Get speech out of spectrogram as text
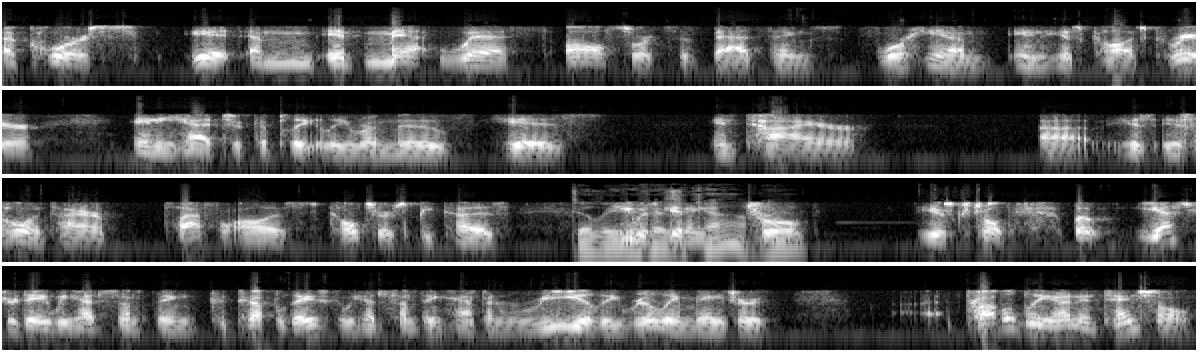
of course it um, it met with all sorts of bad things for him in his college career, and he had to completely remove his entire uh, his his whole entire platform, all his cultures, because Deleted he was his getting account, controlled. He was controlled. But yesterday we had something. A couple days ago we had something happen really, really major, probably unintentional,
